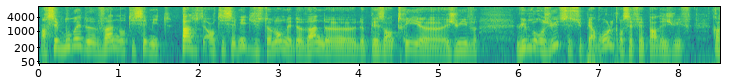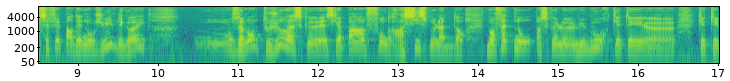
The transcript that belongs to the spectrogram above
Alors c'est bourré de vannes antisémites, pas antisémites justement, mais de vannes euh, de plaisanteries juives. L'humour juif, c'est super drôle quand c'est fait par des juifs. Quand c'est fait par des non-juifs, des goy, on se demande toujours est-ce qu'il n'y a pas un fond de racisme là-dedans? Mais en fait non, parce que l'humour qui était, euh, qui était,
